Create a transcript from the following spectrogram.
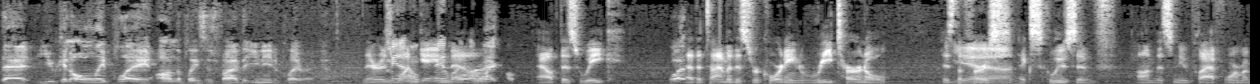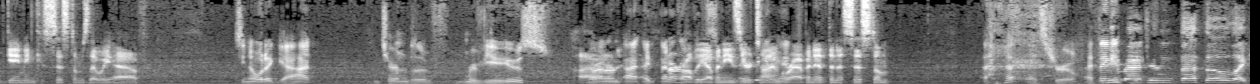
that you can only play on the PlayStation Five that you need to play right now? There is I mean, one game now like, out this week. What? At the time of this recording, Returnal is the yeah. first exclusive on this new platform of gaming systems that we have. Do you know what it got in terms of reviews? Um, I don't. I, I don't probably have an easier time grabbing it than a system. That's true. I think. Can you imagine that though? Like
